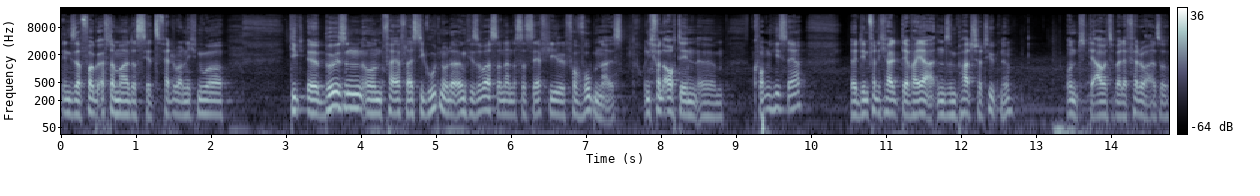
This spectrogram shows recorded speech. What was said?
in dieser Folge öfter mal, dass jetzt Fedra nicht nur die äh, Bösen und Fireflies die Guten oder irgendwie sowas, sondern dass das sehr viel verwobener ist. Und ich fand auch den ähm, Kwong hieß der, äh, den fand ich halt, der war ja ein sympathischer Typ, ne? Und der arbeitet bei der Fedra, also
